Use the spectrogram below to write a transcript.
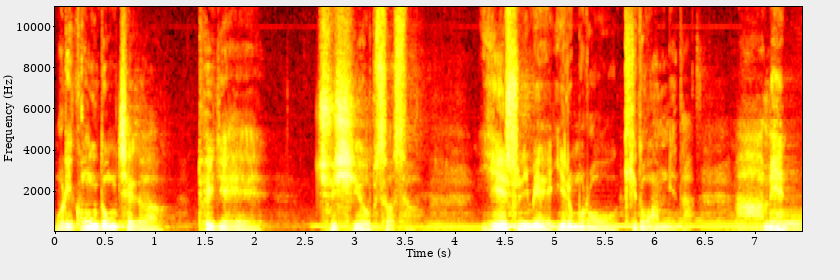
우리 공동체가 되게 해 주시옵소서. 예수님의 이름으로 기도합니다. 아멘.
